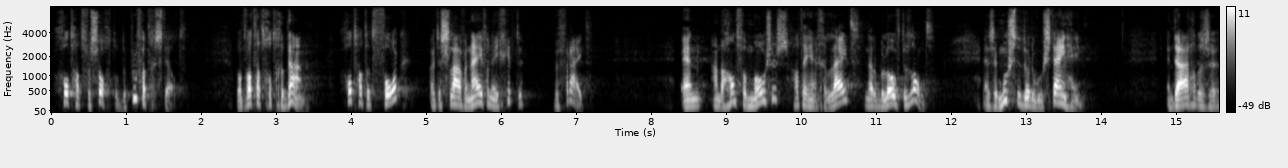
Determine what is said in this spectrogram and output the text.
God had verzocht, op de proef had gesteld. Want wat had God gedaan? God had het volk uit de slavernij van Egypte bevrijd. En aan de hand van Mozes had hij hen geleid naar het beloofde land. En ze moesten door de woestijn heen. En daar hadden ze,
